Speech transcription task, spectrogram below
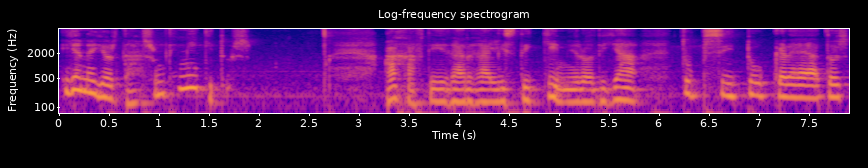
για να γιορτάσουν την νίκη τους. Αχ αυτή η γαργαλιστική μυρωδιά του ψητού κρέατος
